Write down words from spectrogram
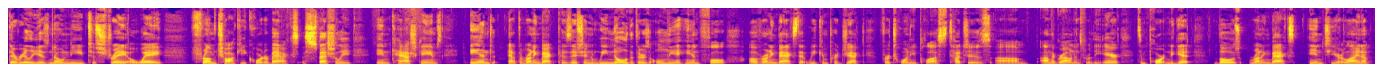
There really is no need to stray away from chalky quarterbacks, especially in cash games and at the running back position. We know that there's only a handful of running backs that we can project for 20 plus touches um, on the ground and through the air. It's important to get those running backs into your lineup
